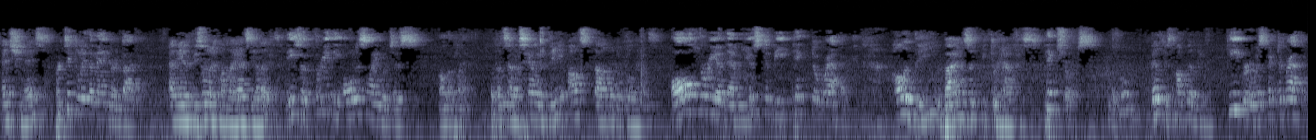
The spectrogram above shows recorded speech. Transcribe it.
en Chinees. particularly the Mandarin dialect. En in het bijzonder het Mandarijns dialect. These are three of the oldest languages on the planet. Dat zijn waarschijnlijk drie oudste talen op de planeet. All three of them used to be pictographic. Alle drie waren ze pictografisch. Pictures. Beeldjes, afbeeldingen. Hebrew was pictographic.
